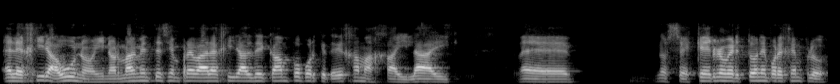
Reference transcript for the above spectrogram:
elegir a uno y normalmente siempre va a elegir al de campo porque te deja más highlight. Eh, no sé, es que Robertone, por ejemplo,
